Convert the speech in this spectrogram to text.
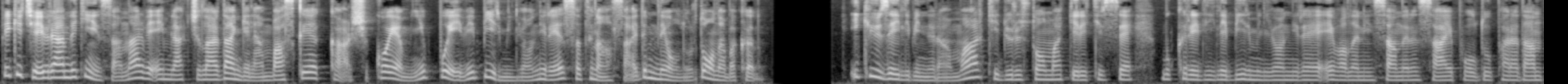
Peki çevremdeki insanlar ve emlakçılardan gelen baskıya karşı koyamayıp bu evi 1 milyon liraya satın alsaydım ne olurdu ona bakalım. 250 bin liram var ki dürüst olmak gerekirse bu krediyle 1 milyon liraya ev alan insanların sahip olduğu paradan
